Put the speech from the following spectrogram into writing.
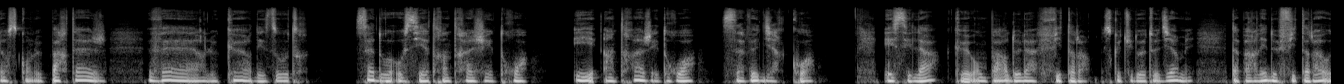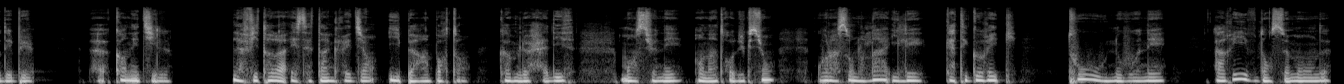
lorsqu'on le partage vers le cœur des autres, ça doit aussi être un trajet droit. Et un trajet droit, ça veut dire quoi? Et c'est là qu'on parle de la fitra. Parce que tu dois te dire, mais tu as parlé de fitra au début. Euh, qu'en est-il? La fitra est cet ingrédient hyper important. Comme le hadith mentionné en introduction, où Rasulullah, il est catégorique. Tout nouveau-né arrive dans ce monde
